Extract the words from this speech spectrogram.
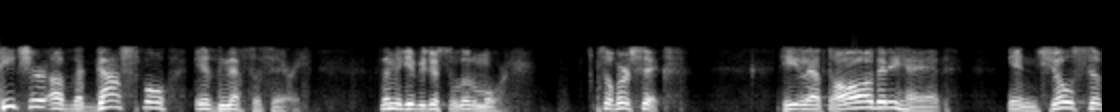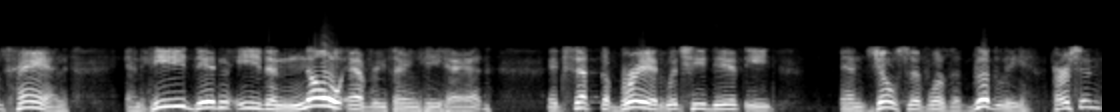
teacher of the gospel is necessary. Let me give you just a little more. So, verse 6 He left all that he had in Joseph's hand, and he didn't even know everything he had except the bread which he did eat. And Joseph was a goodly person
